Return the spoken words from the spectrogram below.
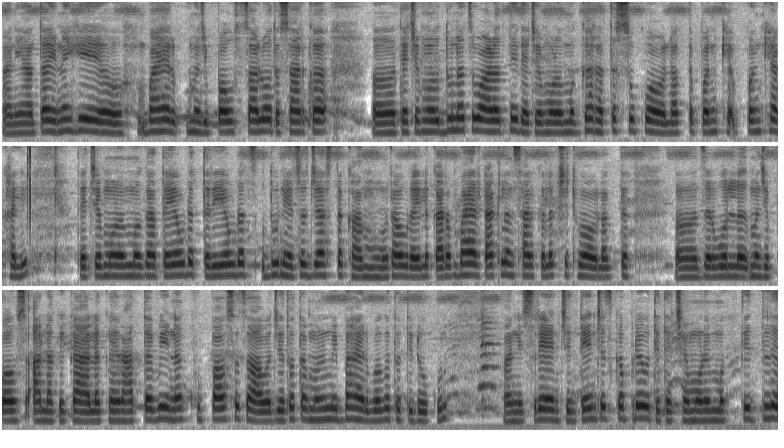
आणि आता आहे ना हे बाहेर म्हणजे पाऊस चालू होता सारखा त्याच्यामुळं धुनंच वाळत नाही त्याच्यामुळं मग घरातच सुकवावं लागतं पंख्या पंख्याखाली. त्याच्यामुळं मग आता एवढं तरी एवढंच धुण्याचं जास्त काम राहू राहिलं कारण बाहेर टाकलं सारखं लक्ष ठेवावं लागतं. जर वल्ल म्हणजे पाऊस आला की काय आला काय आता बी ना खूप पावसाचा आवाज येत होता म्हणून मी बाहेर बघत होती डोकून. आणि श्रेयांचे आणि त्यांचेच कपडे होते त्याच्यामुळे मग तिथल्या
